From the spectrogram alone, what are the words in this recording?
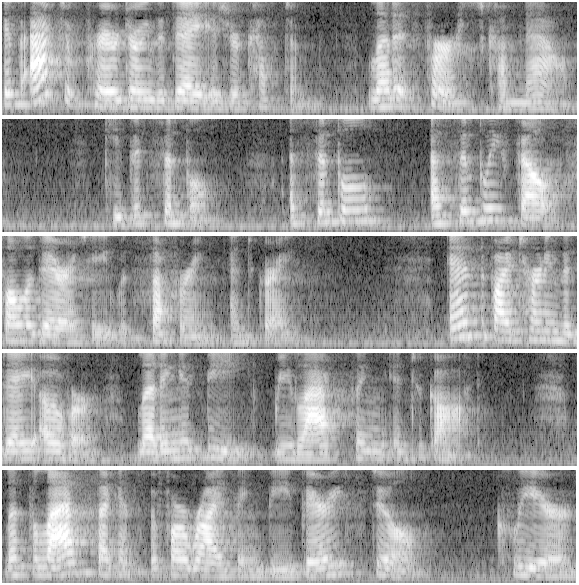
If active prayer during the day is your custom, let it first come now. Keep it simple, a simple, a simply felt solidarity with suffering and grace. End by turning the day over, letting it be, relaxing into God. Let the last seconds before rising be very still, clear,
